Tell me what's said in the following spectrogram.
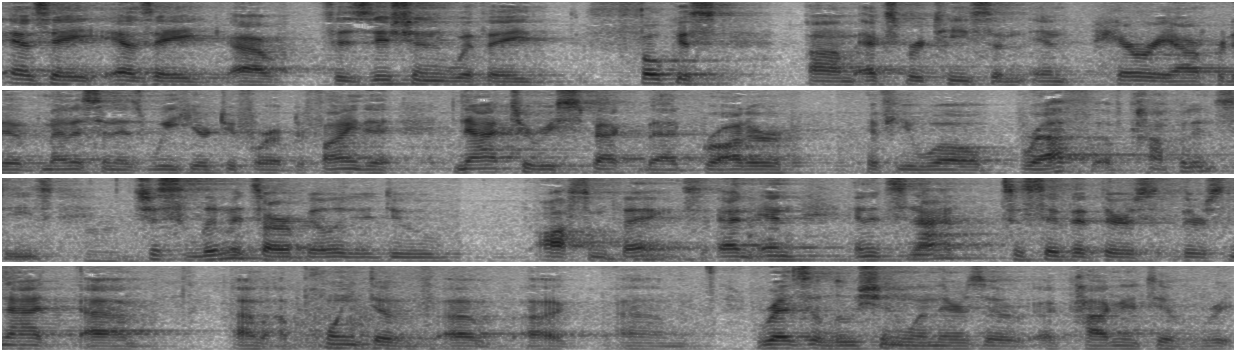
as a as a uh, physician with a focused um, expertise in, in, perioperative medicine, as we heretofore have defined it, not to respect that broader, if you will, breadth of competencies, just limits our ability to do awesome things. And and and it's not to say that there's there's not um, a point of, of uh, um, resolution when there's a, a cognitive, re,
